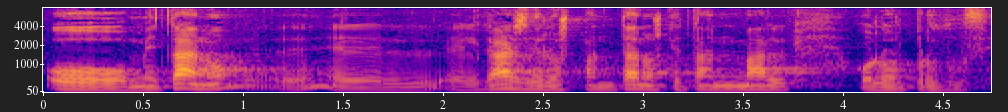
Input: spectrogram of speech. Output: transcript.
o metano, eh, el, el gas de los pantanos que tan mal olor produce.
